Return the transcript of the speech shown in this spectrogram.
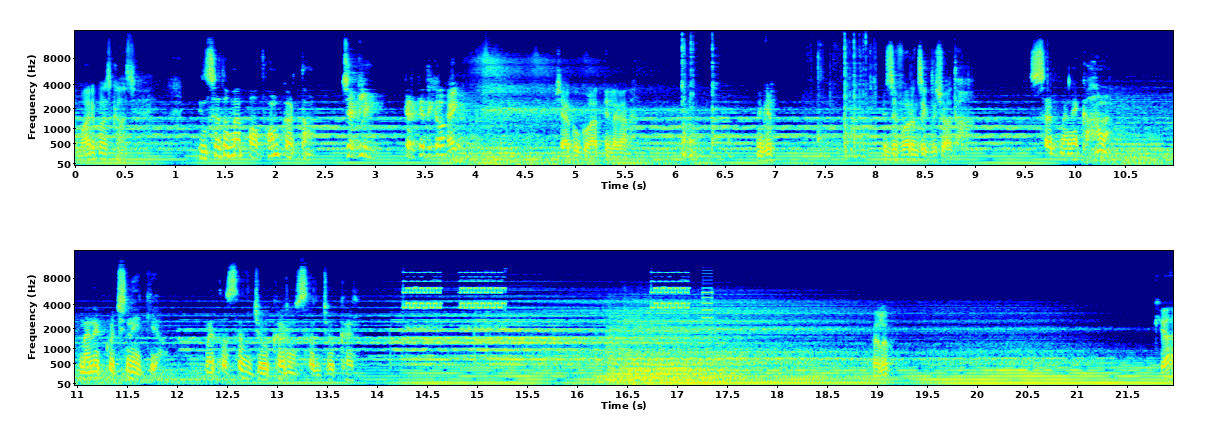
तुम्हारे पास कहाँ से आए इनसे तो मैं परफॉर्म करता हूँ। जगलिंग करके दिखाओ। चाकू को हाथ नहीं लगाना। निखिल इसे फॉरेंसिक भिजवा दो। सर मैंने कहा ना मैंने कुछ नहीं किया। मैं तो सिर्फ़ जोकर हूँ सर जोकर। हेलो क्या?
